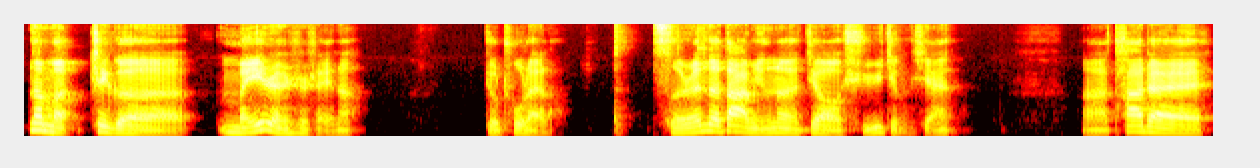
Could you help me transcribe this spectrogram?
那么这个媒人是谁呢？就出来了。此人的大名呢叫徐景贤啊，他在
